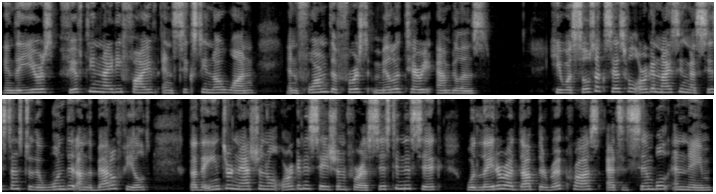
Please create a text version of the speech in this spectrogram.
in the years 1595 and 1601 and formed the first military ambulance. He was so successful organizing assistance to the wounded on the battlefield that the International Organization for Assisting the Sick would later adopt the Red Cross as its symbol and name.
